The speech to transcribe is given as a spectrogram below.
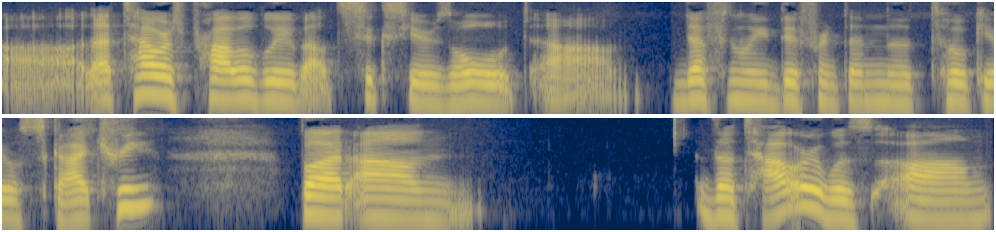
uh, that tower is probably about six years old. Um, definitely different than the Tokyo Skytree, but um, the tower was um,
